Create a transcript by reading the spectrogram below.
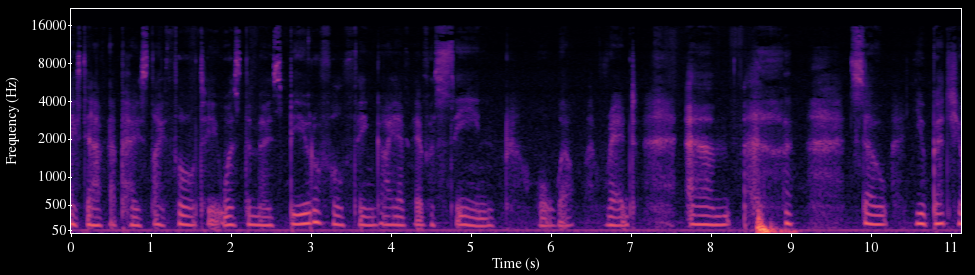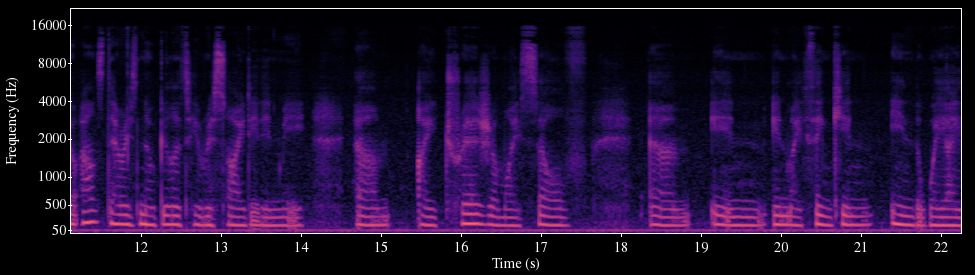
I still have that post. I thought it was the most beautiful thing I have ever seen, or well, read. Um, so you bet your ass there is nobility residing in me. Um, I treasure myself um, in in my thinking, in the way I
